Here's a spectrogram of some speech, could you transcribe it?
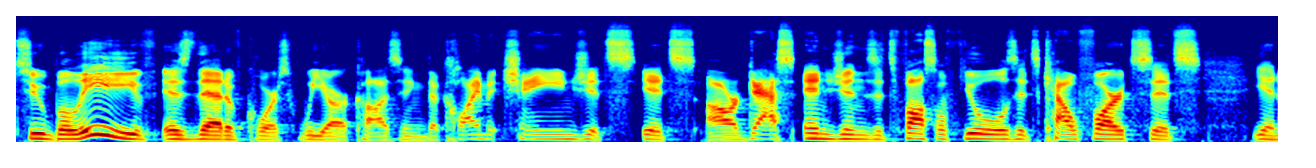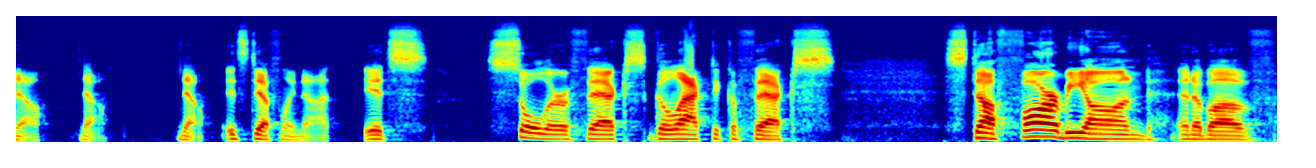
to believe is that, of course, we are causing the climate change. It's it's our gas engines, it's fossil fuels, it's cow farts, it's you know, no, no, it's definitely not. It's solar effects, galactic effects, stuff far beyond and above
